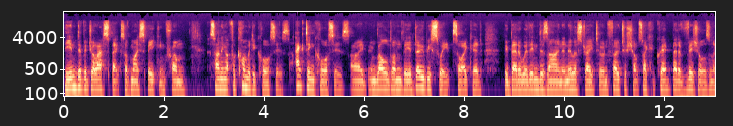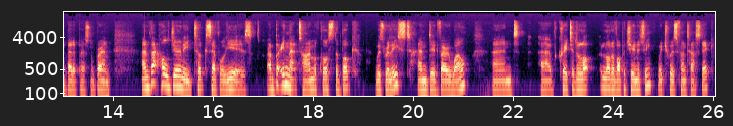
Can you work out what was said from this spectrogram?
the individual aspects of my speaking from signing up for comedy courses, acting courses. I enrolled on the Adobe suite so I could be better with InDesign and Illustrator and Photoshop so I could create better visuals and a better personal brand. And that whole journey took several years. Um, but in that time, of course, the book was released and did very well and uh, created a lot, a lot of opportunity, which was fantastic.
